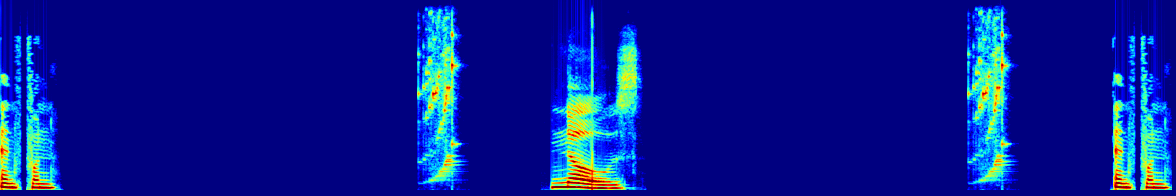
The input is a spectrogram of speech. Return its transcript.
and fun nose and fun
